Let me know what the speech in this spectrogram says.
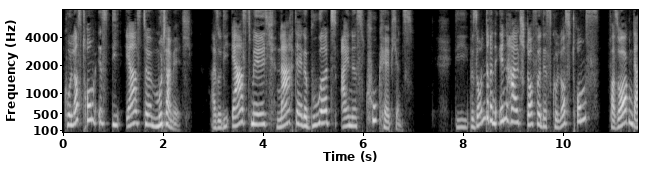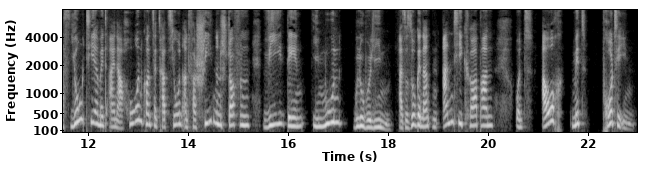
Kolostrum ist die erste Muttermilch. Also die Erstmilch nach der Geburt eines Kuhkälbchens. Die besonderen Inhaltsstoffe des Kolostrums versorgen das Jungtier mit einer hohen Konzentration an verschiedenen Stoffen wie den Immunglobulinen, also sogenannten Antikörpern und auch mit Proteinen.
